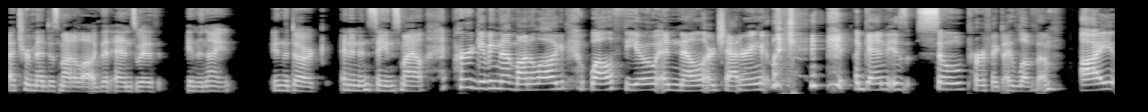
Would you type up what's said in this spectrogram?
a tremendous monologue that ends with in the night, in the dark, and an insane smile. Her giving that monologue while Theo and Nell are chattering, like, again, is so perfect. I love them. I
